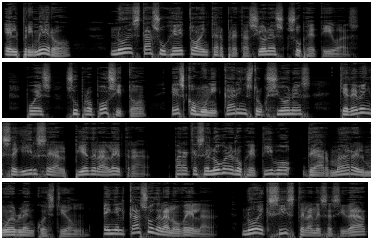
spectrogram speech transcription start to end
El primero no está sujeto a interpretaciones subjetivas, pues su propósito es comunicar instrucciones que deben seguirse al pie de la letra para que se logre el objetivo de armar el mueble en cuestión. En el caso de la novela, no existe la necesidad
